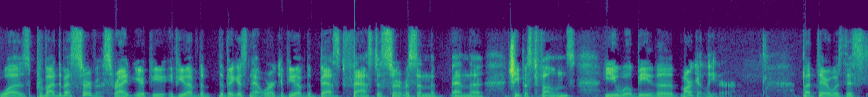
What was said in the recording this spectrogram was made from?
was provide the best service, right? If you if you have the, the biggest network, if you have the best, fastest service and the and the cheapest phones, you will be the market leader. But there was this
